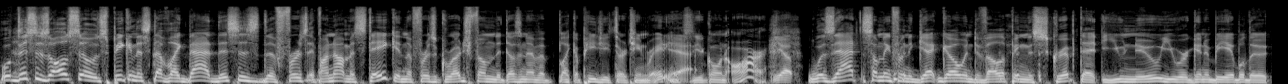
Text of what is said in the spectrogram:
well, this is also speaking of stuff like that. This is the first, if I'm not mistaken, the first Grudge film that doesn't have a like a PG-13 rating. Yeah. So you're going R. Yep. Was that something from the get-go in developing the script that you knew you were going to be able to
